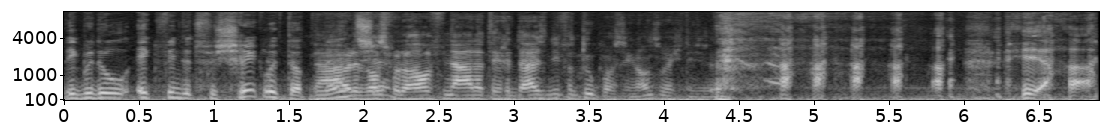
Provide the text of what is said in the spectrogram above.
Ik bedoel, ik vind het verschrikkelijk dat Nou, mensen... dat was voor de halve finale tegen Duitsland niet van toepassing, Hans, wat je nu zegt. Ja,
